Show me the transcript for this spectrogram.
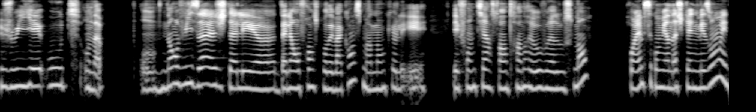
Juillet, août, on a on envisage d'aller d'aller en France pour des vacances maintenant que les, les frontières sont en train de réouvrir doucement. Problème, c'est qu'on vient d'acheter une maison et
